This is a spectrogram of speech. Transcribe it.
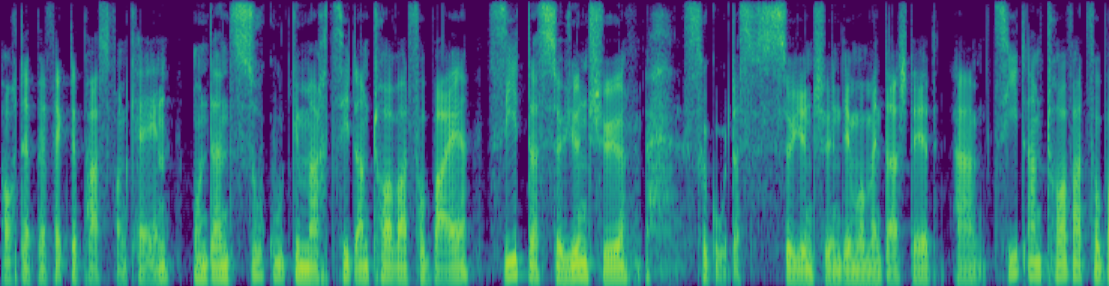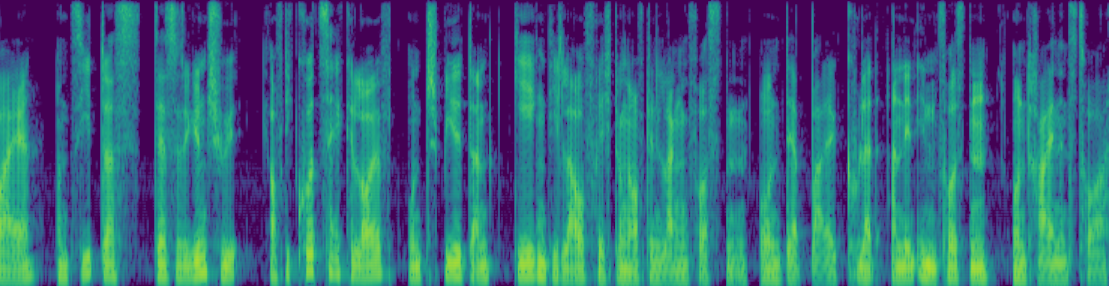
auch der perfekte Pass von Kane und dann so gut gemacht, zieht am Torwart vorbei, sieht, dass Soyuncu, so gut, dass Soyuncu in dem Moment da steht, äh, zieht am Torwart vorbei und sieht, dass der Soyuncu auf die kurze Ecke läuft und spielt dann gegen die Laufrichtung auf den langen Pfosten. Und der Ball kullert an den Innenpfosten und rein ins Tor.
